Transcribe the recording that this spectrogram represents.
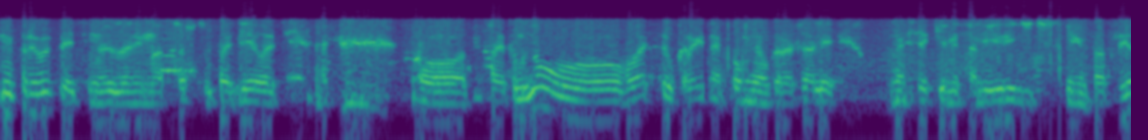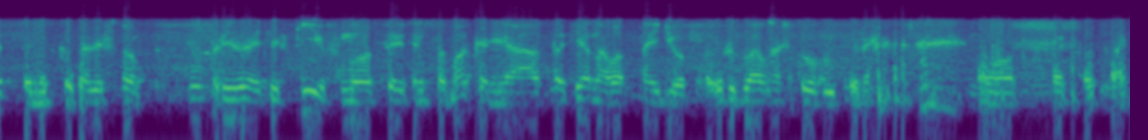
не привыкли этим заниматься, что поделать. Вот. Поэтому, ну, власти Украины, я помню, угрожали всякими там юридическими последствиями. Сказали, что приезжайте в Киев, мы встретим собаками, а Татьяна вас найдет. Уже главное, что вы были. Вот, так так.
